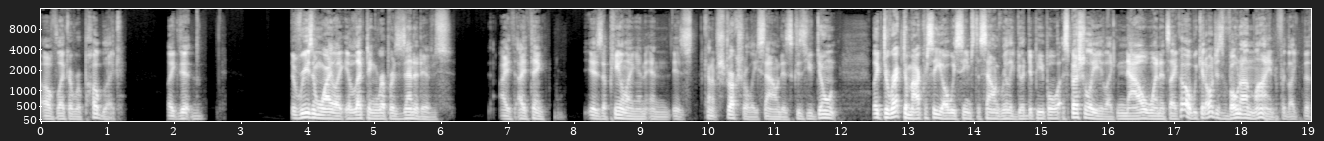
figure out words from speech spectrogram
of like a republic, like the the reason why like electing representatives, I I think is appealing and and is kind of structurally sound is because you don't like direct democracy always seems to sound really good to people, especially like now when it's like, oh, we could all just vote online for like the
